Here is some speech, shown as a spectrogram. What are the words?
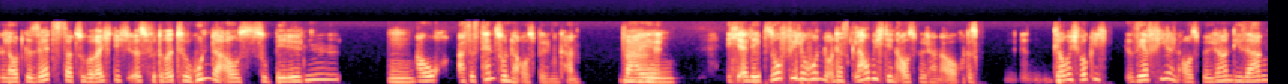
laut Gesetz dazu berechtigt ist, für dritte Hunde auszubilden, mhm. auch Assistenzhunde ausbilden kann. Weil mhm. ich erlebe so viele Hunde, und das glaube ich den Ausbildern auch, das glaube ich wirklich sehr vielen Ausbildern, die sagen,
